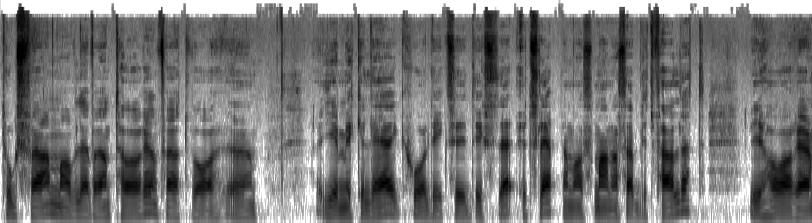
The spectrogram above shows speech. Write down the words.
togs fram av leverantören för att vara, eh, ge mycket lägre koldioxidutsläpp än vad som annars har blivit fallet. Vi har eh,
